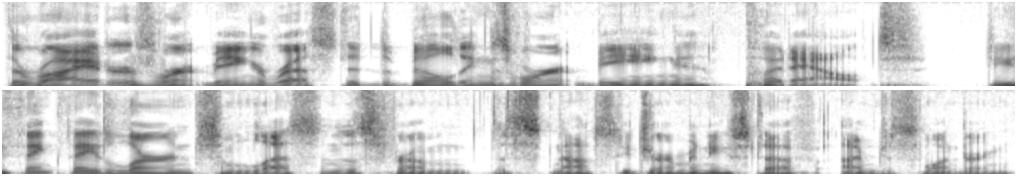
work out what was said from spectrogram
The rioters weren't being arrested, the buildings weren't being put out. Do you think they learned some lessons from this Nazi Germany stuff? I'm just wondering.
